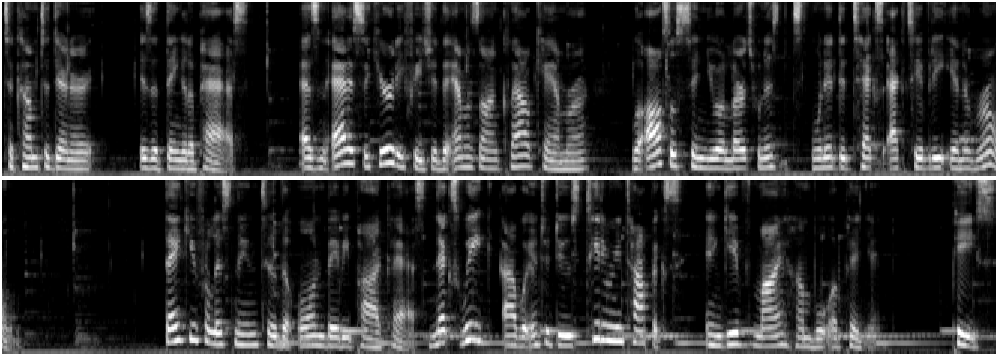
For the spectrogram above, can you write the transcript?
to come to dinner is a thing of the past. As an added security feature, the Amazon Cloud Camera will also send you alerts when, when it detects activity in a room. Thank you for listening to the On Baby podcast. Next week, I will introduce teetering topics and give my humble opinion. Peace.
